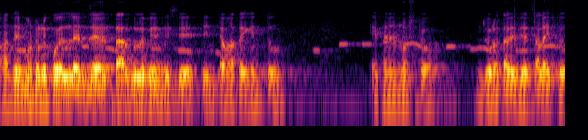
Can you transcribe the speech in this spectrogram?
আমাদের মোটরে কয়েলের যে তারগুলো বের হয়েছে, তিনটা মাথায় কিন্তু এখানে নষ্ট জোড়া তালি দিয়ে চালাইতো।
